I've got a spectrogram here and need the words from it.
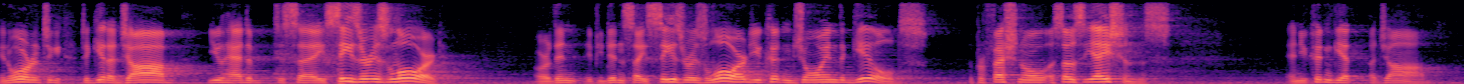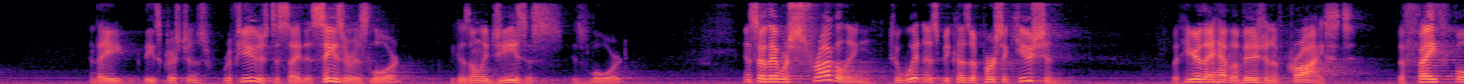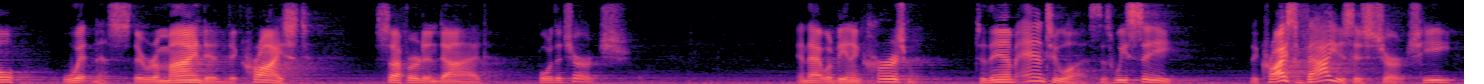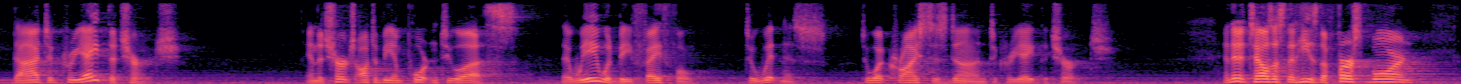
In order to, to get a job, you had to, to say, Caesar is Lord. Or then, if you didn't say Caesar is Lord, you couldn't join the guilds, the professional associations, and you couldn't get a job. And they, these Christians refused to say that Caesar is Lord because only Jesus is Lord. And so they were struggling to witness because of persecution. But here they have a vision of Christ, the faithful witness. They're reminded that Christ suffered and died for the church. And that would be an encouragement to them and to us as we see that Christ values his church. He died to create the church. And the church ought to be important to us, that we would be faithful to witness to what Christ has done to create the church. And then it tells us that he's the firstborn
